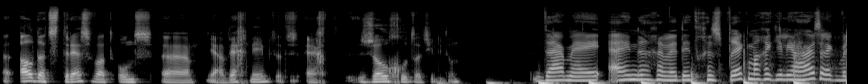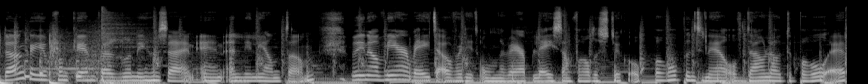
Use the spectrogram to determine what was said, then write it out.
Uh, al dat stress wat ons uh, ja, wegneemt, dat is echt zo goed wat jullie doen. Daarmee eindigen we dit gesprek. Mag ik jullie hartelijk bedanken, Job van Kempen, Ronnie Hussein en Lilian Tam. Wil je nou meer weten over dit onderwerp? Lees dan vooral de stukken op parool.nl of download de Parool-app.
